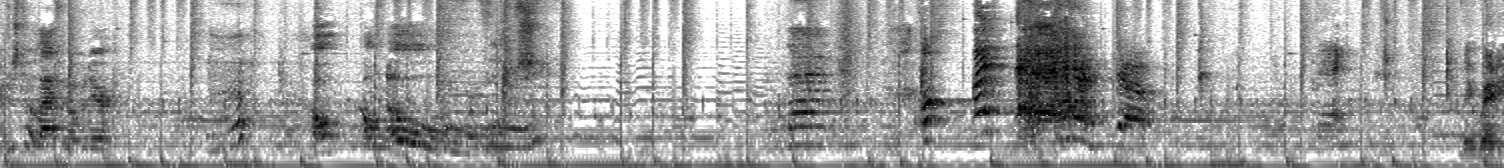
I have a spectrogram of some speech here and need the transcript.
Are you still laughing over there? Oh, oh no. Oops. They ready.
